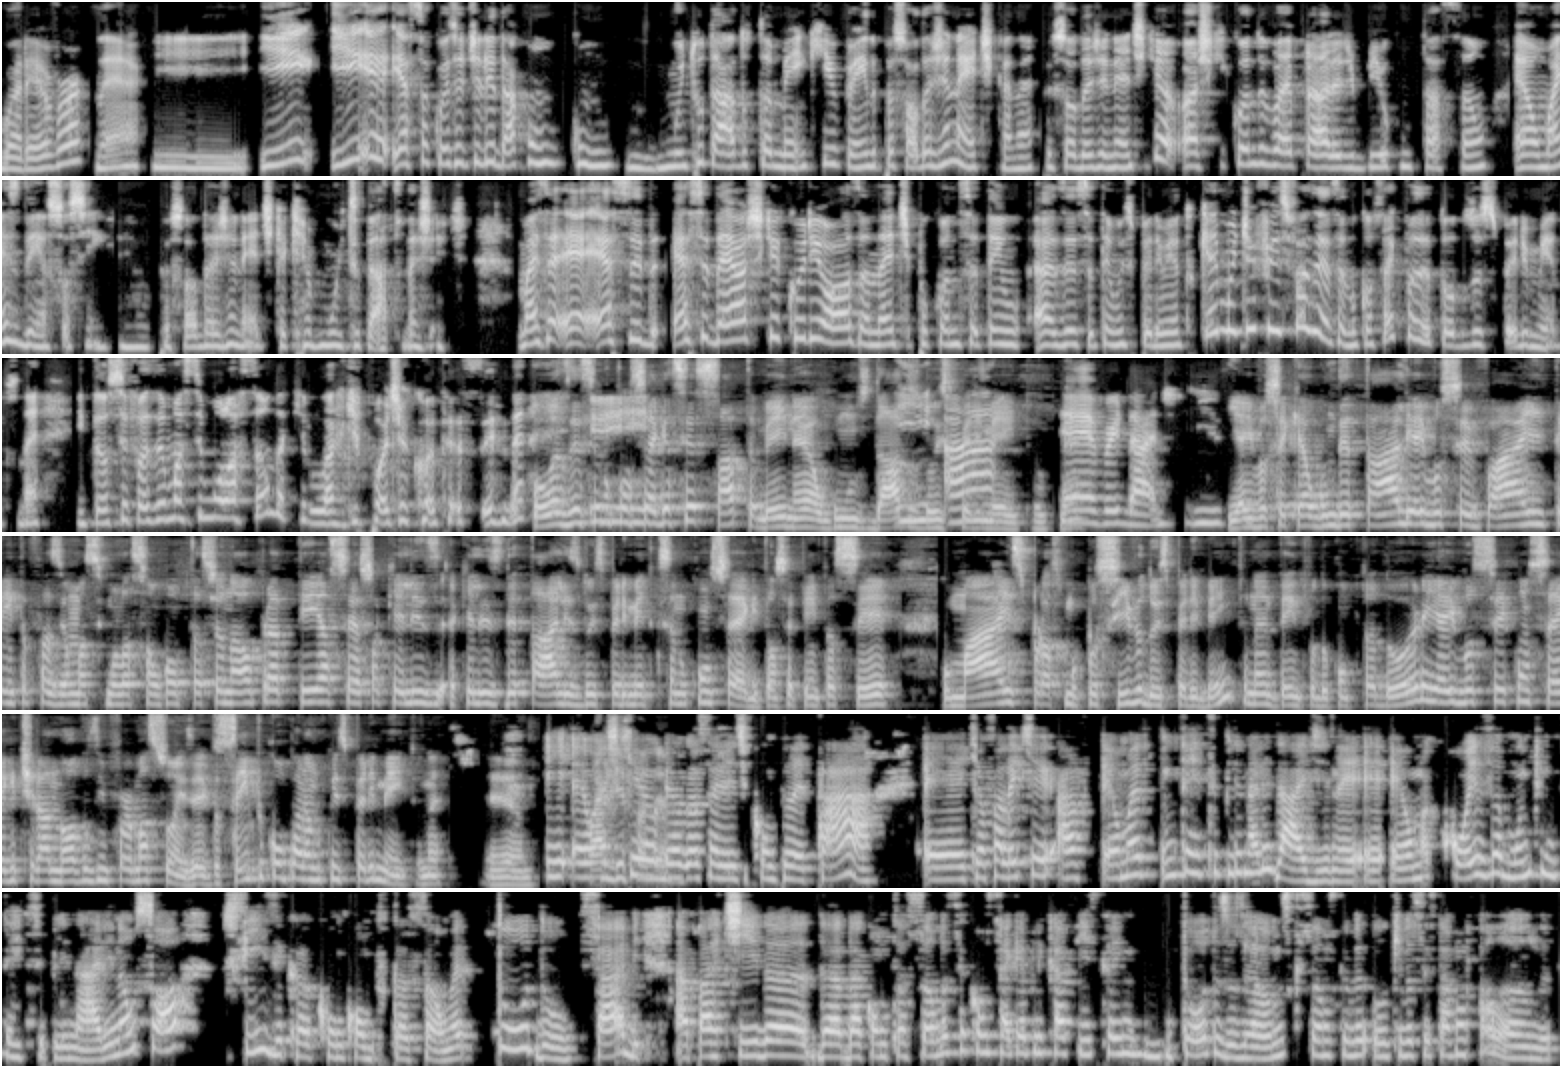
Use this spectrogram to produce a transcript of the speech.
whatever, né? E, e, e essa coisa de lidar com, com muito dado também que vem do pessoal da genética, né? O pessoal da genética, acho que quando vai para a área de biocomputação é o mais denso, assim. O pessoal da genética, que é muito dado, né, gente? Mas é, é, essa, essa ideia eu acho que é curiosa, né? Tipo, quando você tem, às vezes você tem um experimento que é muito difícil fazer, você não consegue fazer todos os experimentos, né? Então você fazer uma simulação daquilo lá que pode acontecer, né? Ou às vezes e... você não consegue acessar também, né? Alguns dados e, do experimento. Ah, né? É verdade. Isso. E aí você quer algum detalhe, aí você vai e tenta fazer uma simulação computacional para ter acesso àqueles, àqueles detalhes do experimento que você não consegue. Então você tenta ser o mais próximo possível do experimento, né, dentro do computador, e aí você consegue tirar novas informações. E aí você sempre comparando com o experimento, né? É... E eu acho que eu, eu, gostaria de completar é, que eu falei que a, é uma interdisciplinaridade, né? É, é uma coisa muito interdisciplinar e não só física com computação, é tudo, sabe? A partir da, da, da computação você consegue aplicar física em todos os ramos que são o que vocês estavam falando.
